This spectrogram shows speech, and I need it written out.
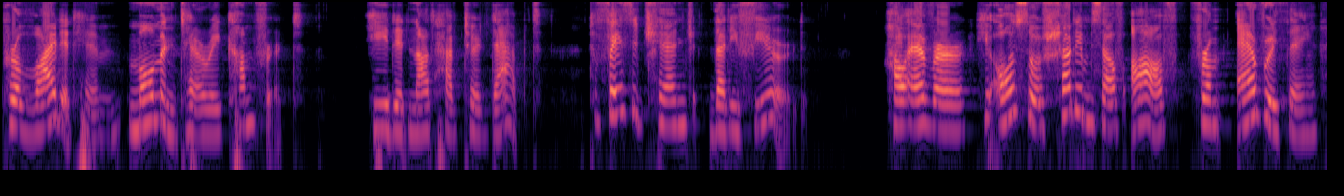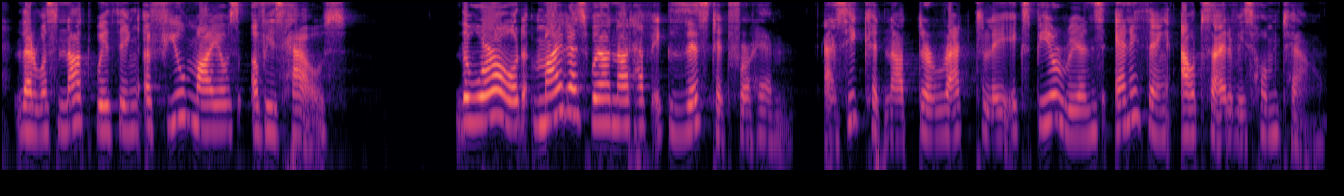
provided him momentary comfort. He did not have to adapt, to face a change that he feared. However, he also shut himself off from everything that was not within a few miles of his house. The world might as well not have existed for him, as he could not directly experience anything outside of his hometown.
